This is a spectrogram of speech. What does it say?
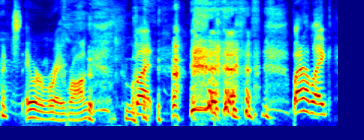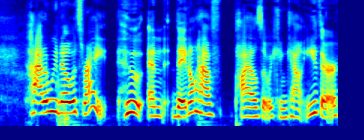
which they were way wrong. but but I'm like, how do we know it's right? Who and they don't have piles that we can count either.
